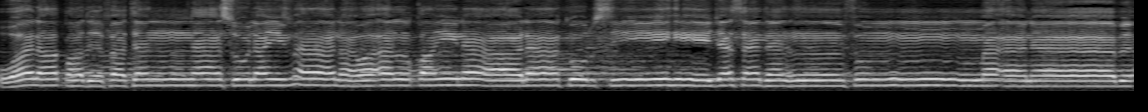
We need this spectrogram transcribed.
ولقد فتنا سليمان وألقينا على كرسيه جسدا ثم أناب.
